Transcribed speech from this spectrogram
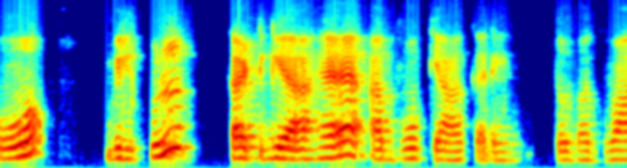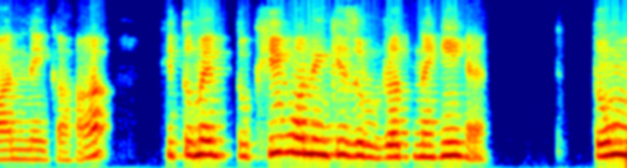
वो बिल्कुल कट गया है, अब वो क्या करें? तो भगवान ने कहा कि तुम्हें दुखी होने की ज़रूरत नहीं है। तुम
